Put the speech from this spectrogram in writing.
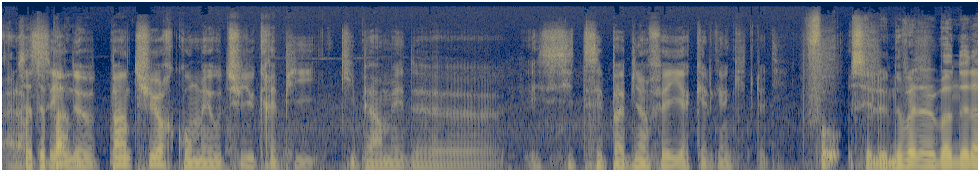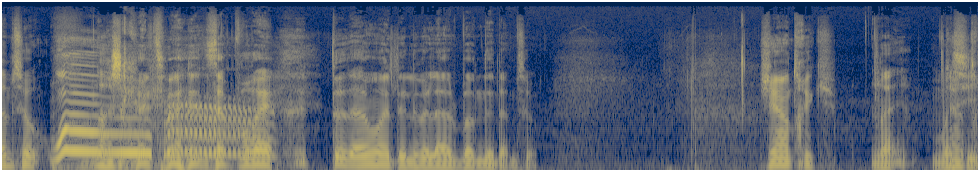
Alors, c'est une peinture qu'on met au-dessus du crépi qui permet de. Et si c'est pas bien fait, il y a quelqu'un qui te le dit. Faux, c'est le nouvel album de Damso. non, je ça pourrait totalement être le nouvel album de Damso. J'ai un truc. Ouais, moi aussi.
